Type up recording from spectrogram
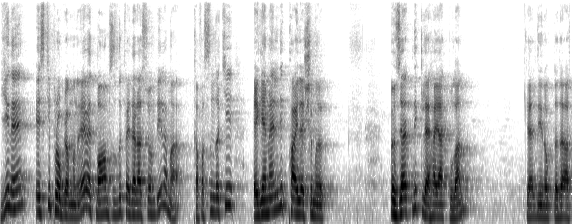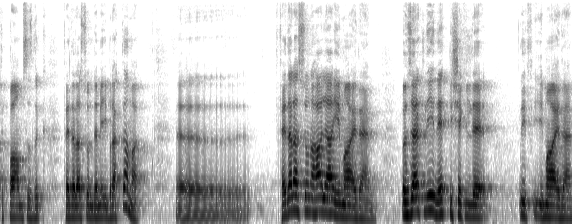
yine eski programını evet bağımsızlık federasyon değil ama kafasındaki egemenlik paylaşımı özellikle hayat bulan geldiği noktada artık bağımsızlık federasyon demeyi bıraktı ama e, federasyonu hala ima eden, özelliği net bir şekilde ima eden,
